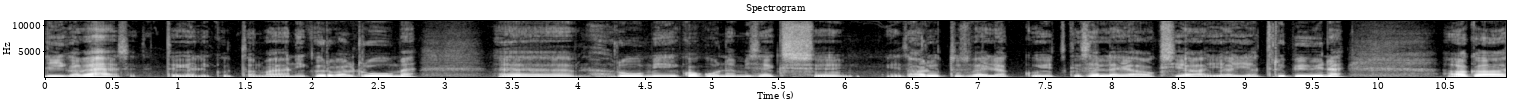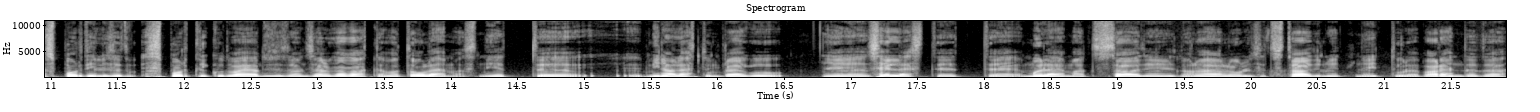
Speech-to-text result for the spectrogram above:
liiga vähesed, et tegelikult on vaja nii kõrvalruume äh,, ruumi kogunemiseks, eh, harjutusväljakuid ka selle jaoks ja, ja, ja tribüüne. aga spordilised, sportlikud vajadused on seal ka kahtlemata olemas, nii et äh, mina lähtun praegu sellest, et eh, mõlemad staadionid on ajaloolised staadionid, neid tuleb arendada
